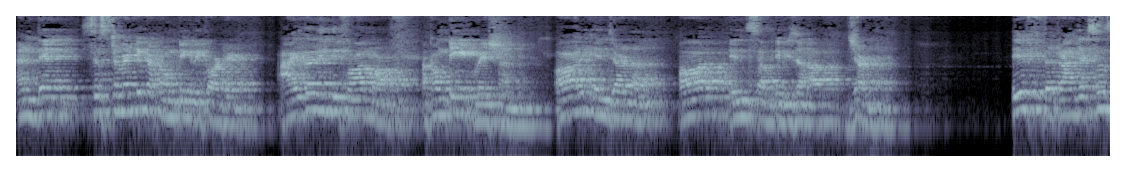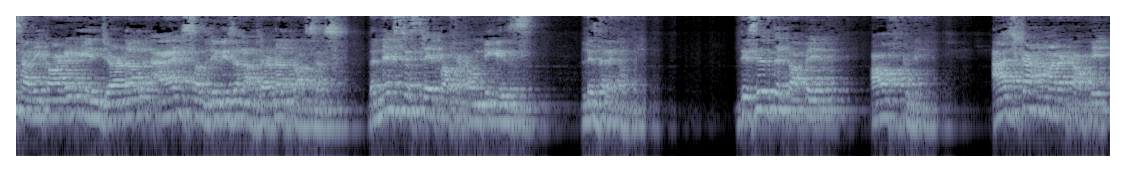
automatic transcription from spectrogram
and then systematic accounting recorded either in the form of accounting equation or in journal or in subdivision of journal. If the transactions are recorded in journal and subdivision of journal process, the next step of accounting is ledger accounting. This is the topic of today. आज का हमारा टॉपिक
